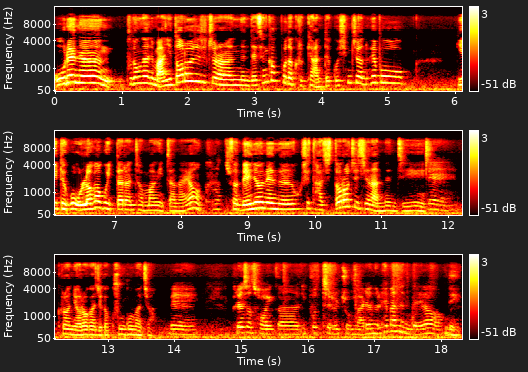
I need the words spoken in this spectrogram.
올해는 부동산이 많이 떨어질 줄 알았는데 생각보다 그렇게 안 됐고 심지어는 회복이 되고 올라가고 있다는 전망이 있잖아요. 그렇죠. 그래서 내년에는 혹시 다시 떨어지진 않는지 네, 그런 여러 가지가 궁금하죠. 네. 그래서 저희가 리포트를 좀 마련을 해봤는데요. 네.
